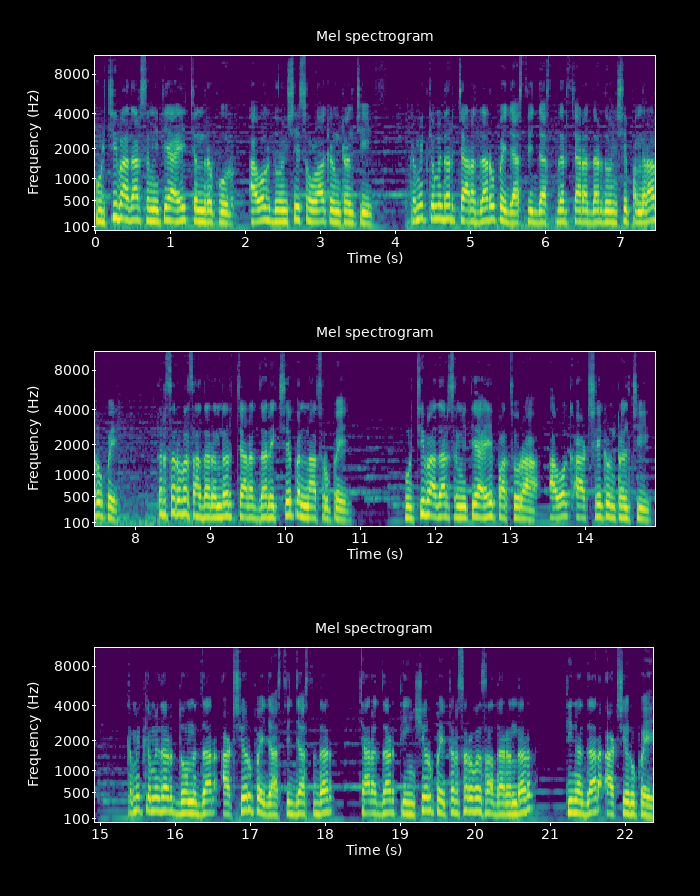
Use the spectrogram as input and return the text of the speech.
पुढची बाजार समिती आहे चंद्रपूर आवक दोनशे सोळा क्विंटलची कमीत कमी दर चार हजार रुपये जास्तीत जास्त दर चार हजार दोनशे पंधरा रुपये तर सर्वसाधारण दर चार हजार एकशे पन्नास रुपये. पुढची बाजार समिती आहे पाचोरा. आवक आठशे क्विंटलची. कमीत कमी दर दोन हजार आठशे रुपये. जास्तीत जास्त दर चार हजार तीनशे रुपये. तर सर्वसाधारण दर तीन हजार आठशे रुपये.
